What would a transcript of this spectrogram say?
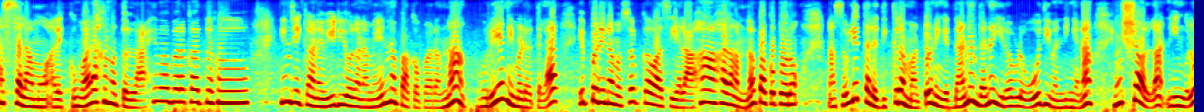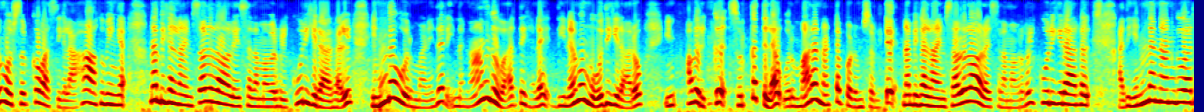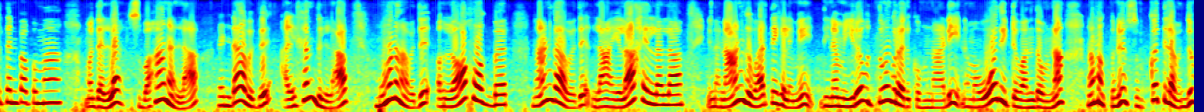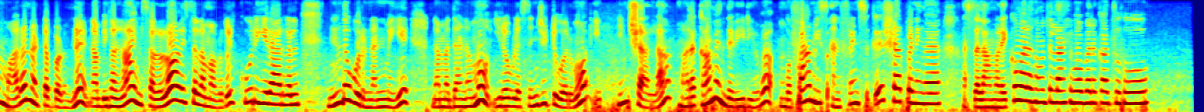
அஸ்ஸலாமு அலைக்கும் வரஹமத்துல்லாஹி வபரகாத்துஹு. இன்றைக்கான வீடியோவில் நம்ம என்ன பார்க்க போகிறோம்னா ஒரே நிமிடத்தில் எப்படி நம்ம சொர்க்கவாசிகளாக ஆகலாம் தான் பார்க்க போகிறோம் நான் சொல்லித்தர திக்கிற மட்டும் நீங்கள் தன தன இரவில் ஓதி வந்தீங்கன்னா இன்ஷால்லாம் நீங்களும் ஒரு சொர்க்கவாசிகளாக ஆகுவீங்க. நபிகள் நாயம் சல்லா அலையம் அவர்கள் கூறுகிறார்கள் எந்த ஒரு மனிதர் இந்த நான்கு வார்த்தைகளை தினமும் ஓதுகிறாரோ இன்- அவருக்கு சொர்க்கத்தில் ஒரு மரம் நட்டப்படும் சொல்லிட்டு நபிகள் நாயம் சல்லா அலையம் அவர்கள் கூறுகிறார்கள். அது என்ன நான்கு வார்த்தை? வார்த்தைன்னு பார்ப்போமா முதல்ல சுபஹான் அல்லா ரெண்டாவது அல்ஹம்துல்லா மூணாவது அல்லாஹ் அக்பர் நான்காவது லா இலாஹ இல்லல்லா. இந்த நான்கு வார்த்தைகளுமே தினம் இரவு தூங்குறதுக்கு முன்னாடி நம்ம ஓதிட்டு வந்தோம்னா நமக்குன்னு சொர்க்கத்தில் வந்து மரம் நட்டப்படும்னு நபிகள் நாயம் சல்லா அலிசல்லாம் அவர்கள் கூறுகிறார்கள். இந்த ஒரு நன்மையை நம்ம தினமும் இரவில் செஞ்சுட்டு வருவோம். இன்ஷால்லா இன்ஷா அல்லாஹ் மறக்காமல் இந்த வீடியோவை உங்கள் ஃபேமிலிஸ் அண்ட் ஃப்ரெண்ட்ஸுக்கு ஷேர் பண்ணுங்கள் அஸ்லாம் வலைக்கம் வரமத்துல்லாஹி வபரகாத்துஹூ.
